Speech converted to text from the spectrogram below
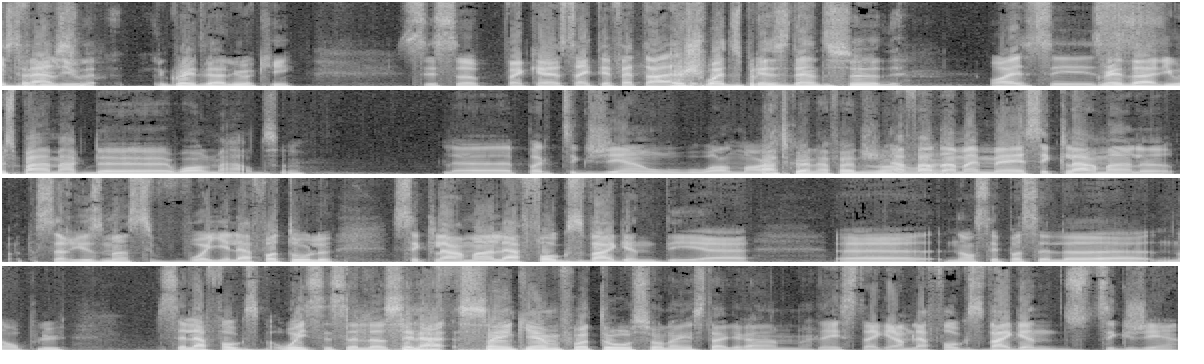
Great des Value. Great Value, OK. C'est ça. Fait que ça a été fait en. Le choix du président du Sud. Ouais, c'est. Great Value, c'est pas la marque de Walmart, ça? Le politique géant au Walmart. En tout cas, une affaire du genre. Une affaire ouais. de même, mais c'est clairement, là, sérieusement, si vous voyez la photo, là, c'est clairement la Volkswagen des. euh, euh, non, c'est pas celle-là euh, non plus. C'est la Volkswagen. Oui, c'est celle-là. C'est la cinquième photo sur l'Instagram. d'Instagram, la Volkswagen du tic géant.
